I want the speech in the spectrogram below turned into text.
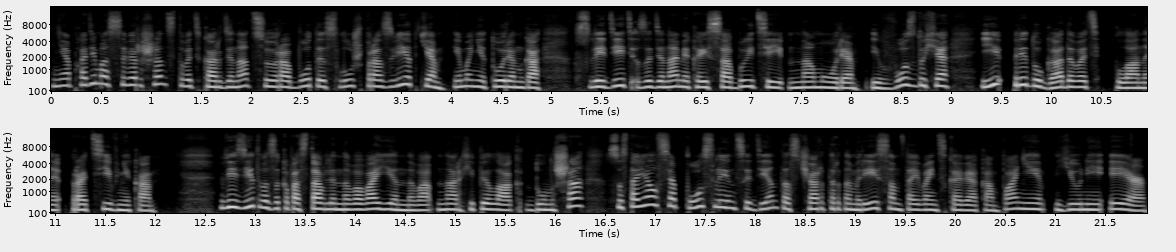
необходимо совершенствовать координацию работы служб разведки и мониторинга, следить за динамикой событий на море и в воздухе и предугадывать планы противника. Визит высокопоставленного военного на архипелаг Дунша состоялся после инцидента с чартерным рейсом тайваньской авиакомпании Uni Air.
